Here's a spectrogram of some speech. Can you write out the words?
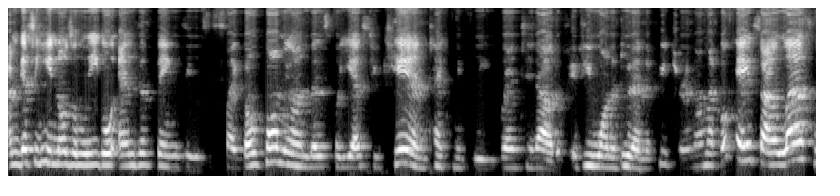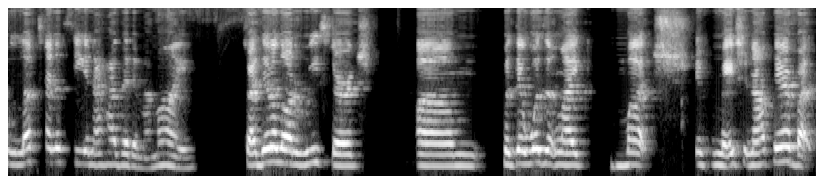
i'm guessing he knows the legal ends of things. He was just like don't call me on this but yes you can technically rent it out if, if you want to do that in the future. And i'm like okay. So i left we left tennessee and i had that in my mind. So i did a lot of research um, but there wasn't like much information out there, but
